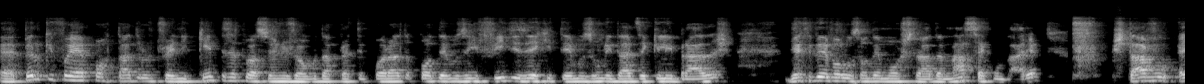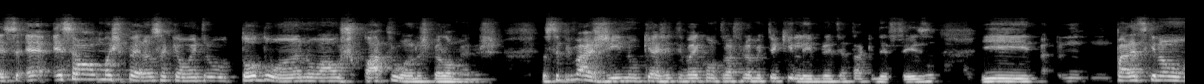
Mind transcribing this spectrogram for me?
é, pelo que foi reportado no training camp atuações no jogo da pré-temporada, podemos enfim dizer que temos unidades equilibradas diante da evolução demonstrada na secundária. Gustavo, essa é, essa é uma esperança que eu entro todo ano, há uns quatro anos pelo menos. Eu sempre imagino que a gente vai encontrar finalmente o equilíbrio entre ataque e defesa e parece que não,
